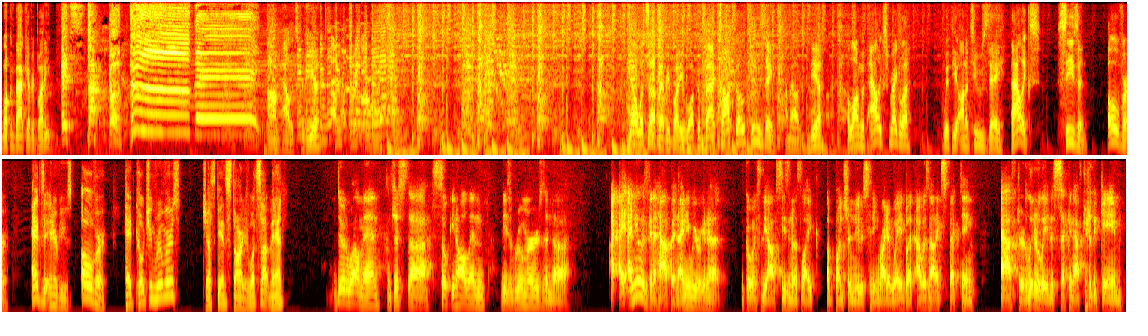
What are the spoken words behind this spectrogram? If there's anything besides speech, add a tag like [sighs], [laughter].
Welcome back, everybody. It's Talk-O Tuesday. I'm Alex Padilla. I'm Alex Regla. Yo, what's up, everybody? Welcome back. Talk-O Tuesday. I'm Alex Padilla, along with Alex Regla, with you on a Tuesday. Alex, season over. Exit interviews over. Head coaching rumors just getting started. What's up, man? Doing well, man. I'm just uh, soaking all in these rumors, and uh, I, I, knew it was going to happen. I knew we were going to go into the off season with like a bunch of news hitting right away, but I was not expecting after literally the second after the game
